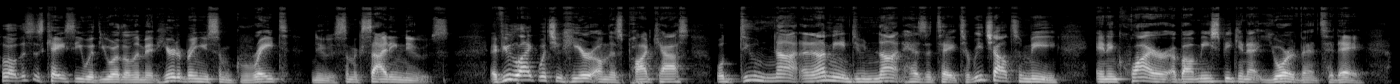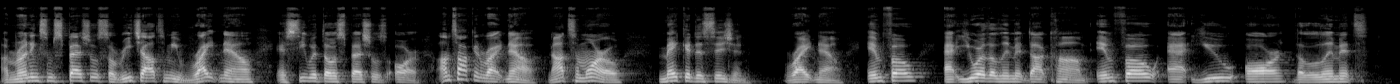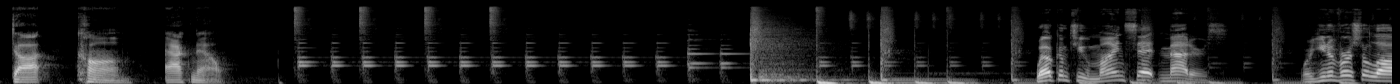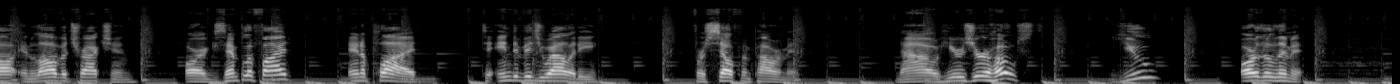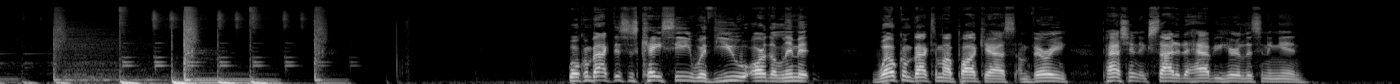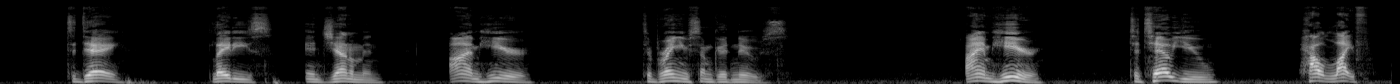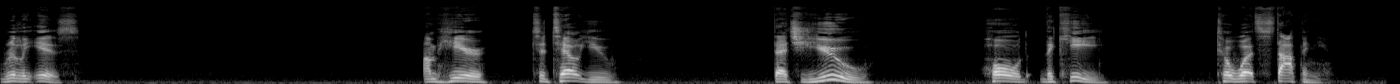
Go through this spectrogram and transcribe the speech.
Hello, this is Casey with You Are the Limit, here to bring you some great news, some exciting news. If you like what you hear on this podcast, well, do not, and I mean do not hesitate to reach out to me and inquire about me speaking at your event today. I'm running some specials, so reach out to me right now and see what those specials are. I'm talking right now, not tomorrow. Make a decision right now. Info at youarethelimit.com. Info at youarethelimit.com. Act now. Welcome to Mindset Matters, where universal law and law of attraction are exemplified and applied to individuality for self empowerment. Now, here's your host. You are the limit. Welcome back. This is Casey with You Are the Limit. Welcome back to my podcast. I'm very passionate, excited to have you here listening in. Today, ladies and gentlemen, I'm here to bring you some good news. I am here to tell you how life really is. I'm here to tell you that you hold the key to what's stopping you,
